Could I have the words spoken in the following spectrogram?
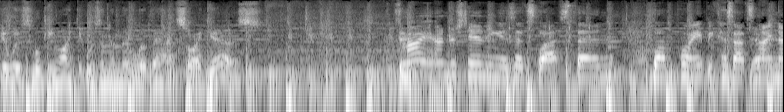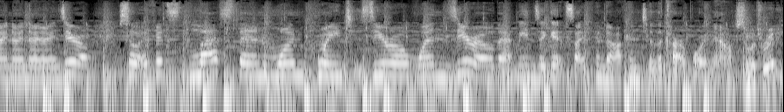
it was looking like it was in the middle of that. So I guess. my understanding is it's less than one point because that's 999990. So if it's less than 1.010, that means it gets siphoned off into the carboy now. so it's ready.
